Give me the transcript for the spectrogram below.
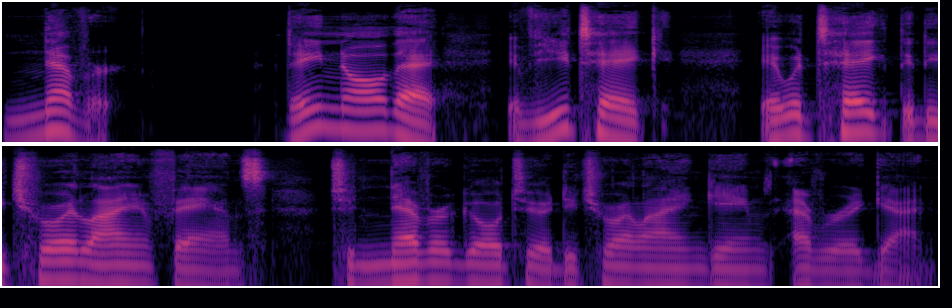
Never. They know that if you take, it would take the Detroit Lion fans to never go to a Detroit Lion games ever again.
